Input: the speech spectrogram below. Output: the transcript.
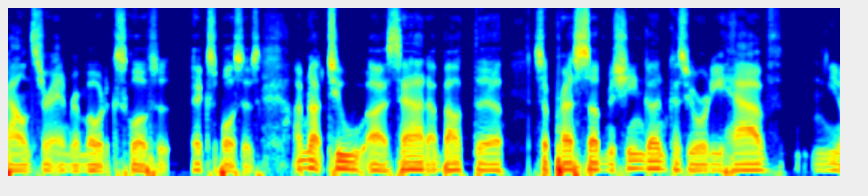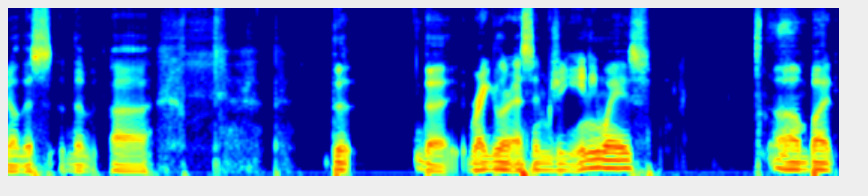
bouncer and remote explosives. I'm not too uh, sad about the suppressed submachine gun because we already have you know this the uh the the regular smg anyways um, but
